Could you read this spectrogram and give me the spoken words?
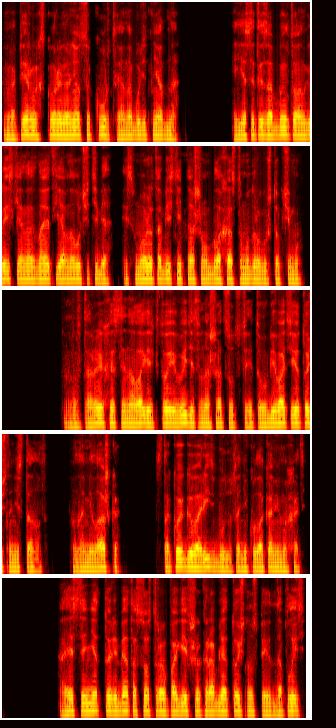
Во-первых, скоро вернется Курт, и она будет не одна. И если ты забыл, то английский она знает явно лучше тебя и сможет объяснить нашему блохастому другу, что к чему. Во-вторых, если на лагерь кто и выйдет в наше отсутствие, то убивать ее точно не станут. Она милашка. С такой говорить будут, а не кулаками махать. А если нет, то ребята с острова погибшего корабля точно успеют доплыть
